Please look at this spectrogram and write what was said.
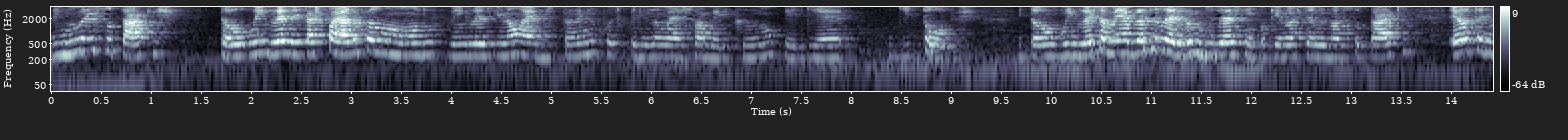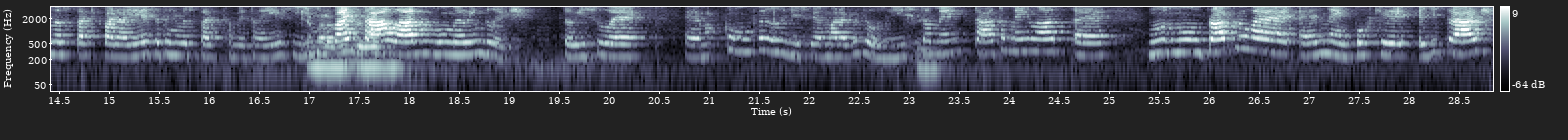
inúmeros sotaques. Então o inglês está espalhado pelo mundo. O inglês ele não é britânico, ele não é só americano, ele é de todos. Então o inglês também é brasileiro, vamos dizer assim, porque nós temos nosso sotaque eu tenho meu sotaque paraense, eu tenho meu sotaque cametaense, e isso é vai estar tá lá no meu inglês. Então isso é, é como o Fernando disse, é maravilhoso. E isso Sim. também tá também lá é, no, no, próprio é, é, Enem, porque ele traz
